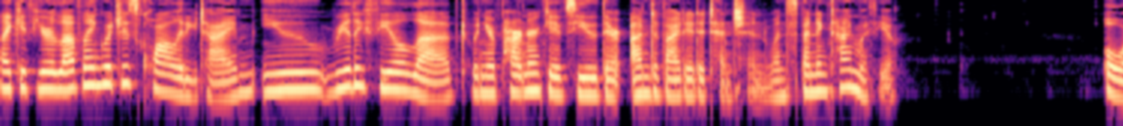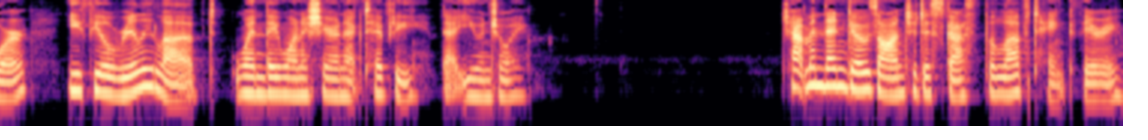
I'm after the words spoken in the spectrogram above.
Like if your love language is quality time, you really feel loved when your partner gives you their undivided attention when spending time with you. Or you feel really loved when they want to share an activity that you enjoy. Chapman then goes on to discuss the love tank theory.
